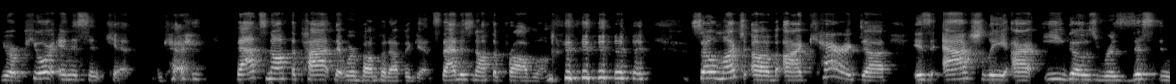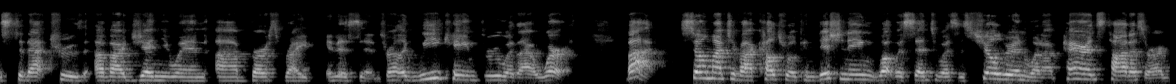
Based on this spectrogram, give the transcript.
You're a pure, innocent kid, okay? That's not the pat that we're bumping up against. That is not the problem. so much of our character is actually our ego's resistance to that truth of our genuine uh, birthright innocence, right? Like we came through with our worth. But so much of our cultural conditioning, what was said to us as children, what our parents taught us, or our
